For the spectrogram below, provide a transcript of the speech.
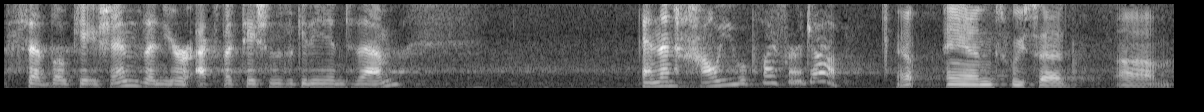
said locations and your expectations of getting into them, and then how you apply for a job. Yep. And we said um,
